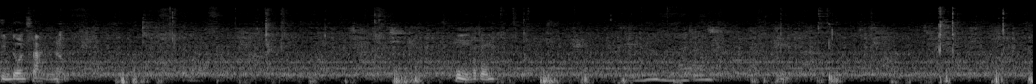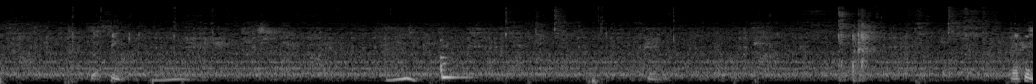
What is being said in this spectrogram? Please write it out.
กินโดนไส้พี่น้องกุ้งครับผม อืมไม่อ้วน เปลือกสิ่ง อืม อืมหัวกุ้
